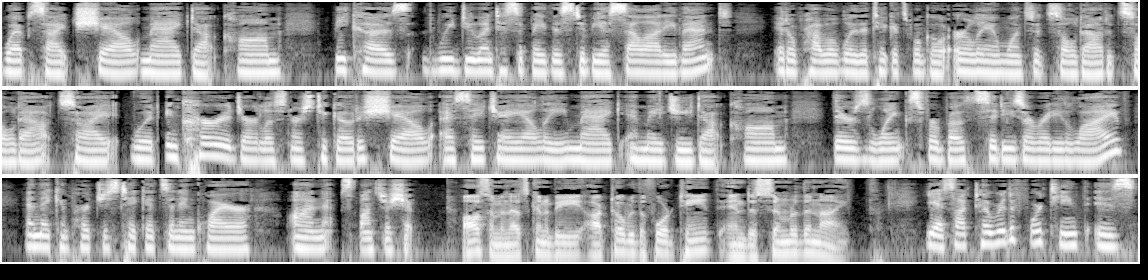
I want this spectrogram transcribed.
website, shalemag.com, because we do anticipate this to be a sellout event it'll probably the tickets will go early and once it's sold out it's sold out so i would encourage our listeners to go to shale s-h-a-l-e mag m-a-g dot com there's links for both cities already live and they can purchase tickets and inquire on sponsorship awesome and that's going to be october the 14th and december the 9th Yes, October the 14th is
